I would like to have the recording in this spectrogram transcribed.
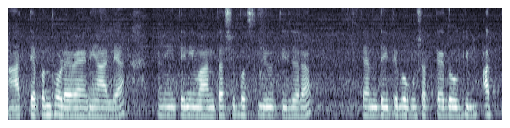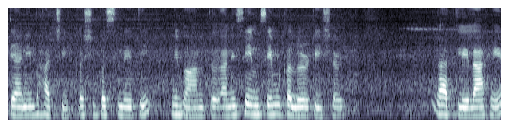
आत्या पण थोड्या वेळाने आल्या आणि ते निवांत अशी बसली होती जरा. त्यानंतर इथे बघू शकता दोघी आत्या आणि भाची कशी बसली ती निवांत आणि same same colour T shirt घातलेला आहे.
